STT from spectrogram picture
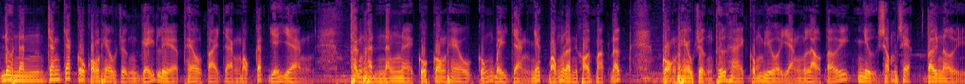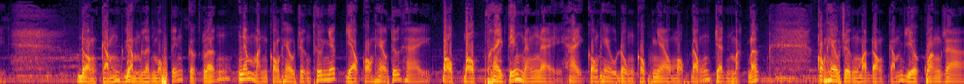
Đôi nanh trắng chắc của con heo rừng gãy lìa Theo tay chàng một cách dễ dàng Thân hình nặng nề của con heo cũng bị chàng nhấc bổng lên khỏi mặt đất. Con heo rừng thứ hai cũng vừa dặn lao tới như sấm sét tới nơi. Đoàn cẩm gầm lên một tiếng cực lớn, ném mạnh con heo rừng thứ nhất vào con heo thứ hai, bột bột hai tiếng nặng nề, hai con heo đùng cục nhau một đống trên mặt đất. Con heo rừng mà đoàn cẩm vừa quăng ra,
